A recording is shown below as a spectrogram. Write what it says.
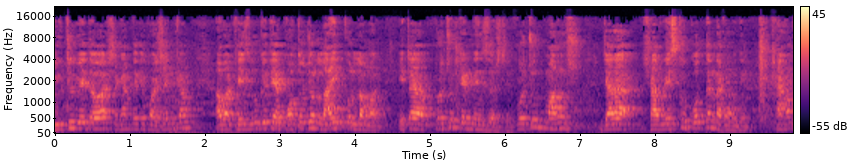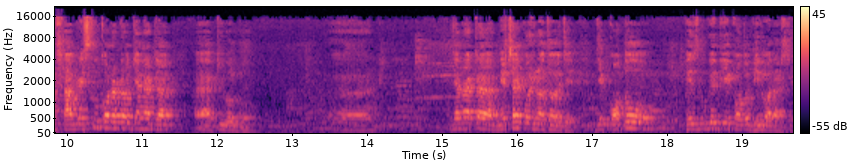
ইউটিউবে দেওয়া, সেখান থেকে পয়সা ইনকাম আবার ফেসবুকে দেওয়া কতজন লাইক করলাম আর এটা প্রচুর টেন্ডেন্সি আসছে। প্রচুর মানুষ যারা সাব রেস্কিউ করতেন না কোনোদিন, এখন সাব রেস্কিউ করাটাও যেন একটা কি বলব যেন একটা নেশায় পরিণত হয়েছে যে কত ফেসবুকে দিয়ে কত ভিউয়ার আসে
